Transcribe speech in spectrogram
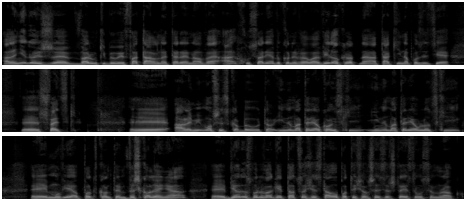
ale nie dość, że warunki były fatalne terenowe, a husaria wykonywała wielokrotne ataki na pozycje e, szwedzkie. E, ale mimo wszystko był to inny materiał koński, inny materiał ludzki. E, mówię pod kątem wyszkolenia, e, biorąc pod uwagę to, co się stało po 1648 roku.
